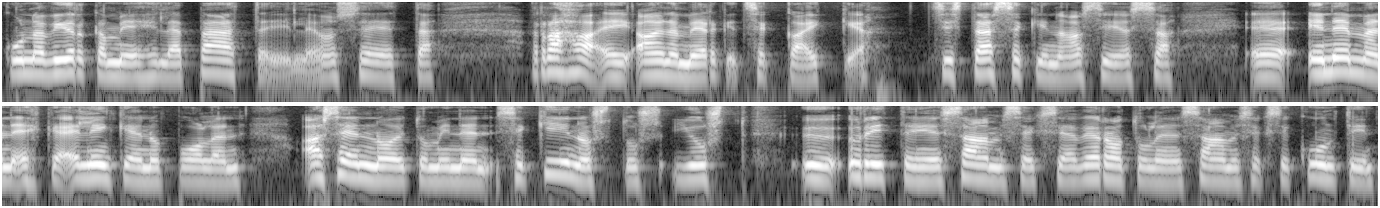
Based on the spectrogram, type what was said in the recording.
kunnan virkamiehille ja päättäjille on se, että raha ei aina merkitse kaikkea siis tässäkin asiassa eh, enemmän ehkä elinkeinopuolen asennoituminen, se kiinnostus just yrittäjien saamiseksi ja verotulojen saamiseksi kuntiin,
